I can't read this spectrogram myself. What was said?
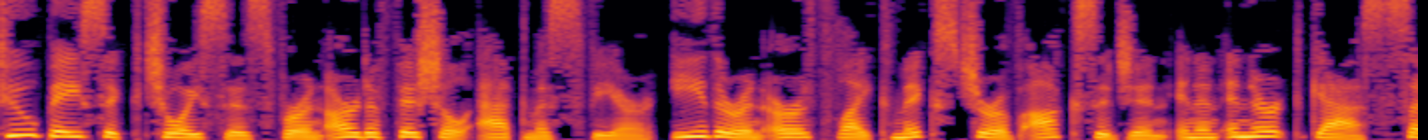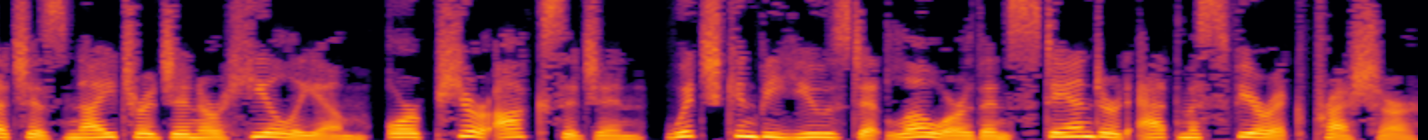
two basic choices for an artificial atmosphere, either an Earth-like mixture of oxygen in an inert gas such as nitrogen or helium, or pure oxygen, which can be used at lower than standard atmospheric pressure.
